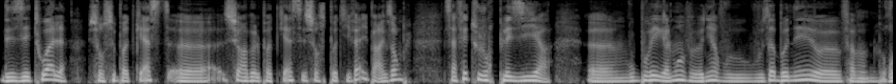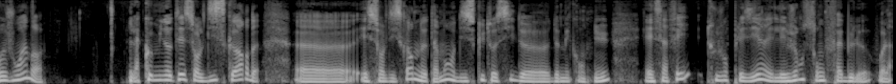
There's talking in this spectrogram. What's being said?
des étoiles sur ce podcast, euh, sur Apple Podcast et sur Spotify par exemple. Ça fait toujours plaisir. Euh, vous pouvez également venir vous, vous abonner, enfin rejoindre la communauté sur le Discord euh, et sur le Discord notamment on discute aussi de, de, mes contenus et ça fait toujours plaisir et les gens sont fabuleux. Voilà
